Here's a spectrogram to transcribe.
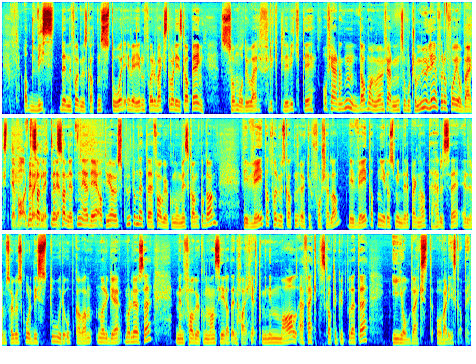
at hvis denne formuesskatten står i veien for vekst og verdiskaping, så må det jo være fryktelig viktig å fjerne den. Da må man fjerne den så fort som mulig for å få jobbvekst. Men, san men sannheten er det at vi har jo spurt om dette fagøkonomisk gang på gang. Vi vet at formuesskatten øker forskjellene. Vi vet at den gir oss mindre penger til helse, eldreomsorg og skole, de store oppgavene Norge må løse. Men fagøkonomene sier at den har helt minimal effekt, skattekutt på dette i jobbvekst og verdiskaping.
